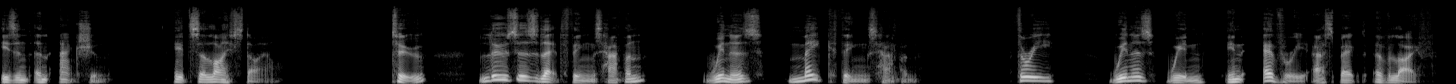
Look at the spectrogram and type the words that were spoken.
isn't an action, it's a lifestyle. 2. Losers let things happen, winners make things happen. 3. Winners win in every aspect of life.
